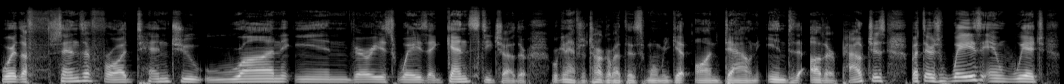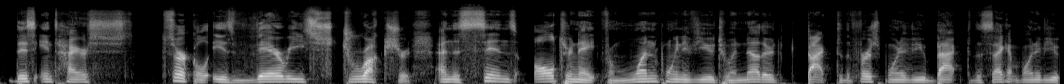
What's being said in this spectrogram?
where the sins of fraud tend to run in various ways against each other. We're going to have to talk about this when we get on down into the other pouches, but there's ways in which this entire circle is very structured and the sins alternate from one point of view to another back to the first point of view, back to the second point of view.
